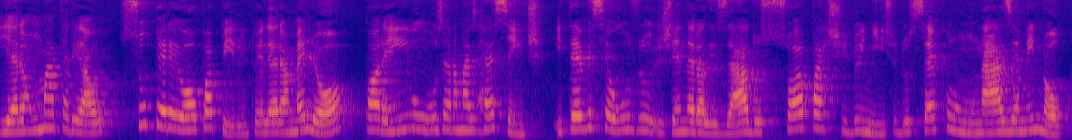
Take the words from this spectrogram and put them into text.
e era um material superior ao papiro. Então ele era melhor, porém o uso era mais recente e teve seu uso generalizado só a partir do início do século I na Ásia Menor.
